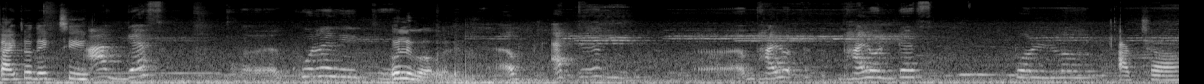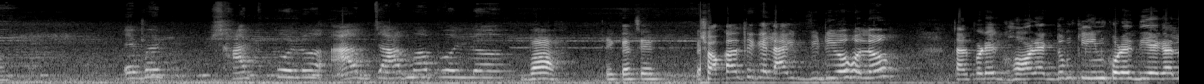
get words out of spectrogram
তাই তো দেখছি। বলে বাবা বলে ভালো ভালো ড্রেস পরলো। আচ্ছা। এবার শার্ট পরলো আর জামা পরলো। বাহ ঠিক আছে। সকাল থেকে লাইভ ভিডিও হলো। তারপরে ঘর একদম ক্লিন করে দিয়ে গেল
